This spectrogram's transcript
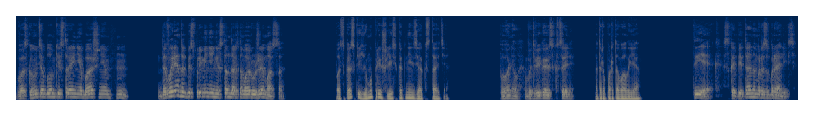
воскнуть обломки строения башни. Хм. Да вариантов без применения стандартного оружия масса. Подсказки Юма пришлись как нельзя кстати. «Понял, выдвигаюсь к цели», — отрапортовал я. «Так, с капитаном разобрались.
